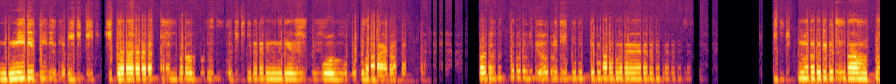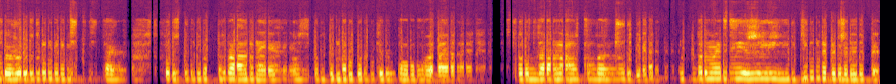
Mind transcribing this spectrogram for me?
mit, że osoby autystyczne nie współodczuwają. Bardzo chodzi o to, że mamy, no jest nam zrozumieć tak w sposób naturalny, jak osoby neurotypowe, co dana osoba czuje. Natomiast jeżeli widzimy, że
